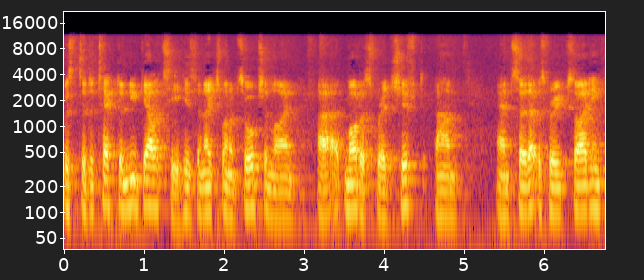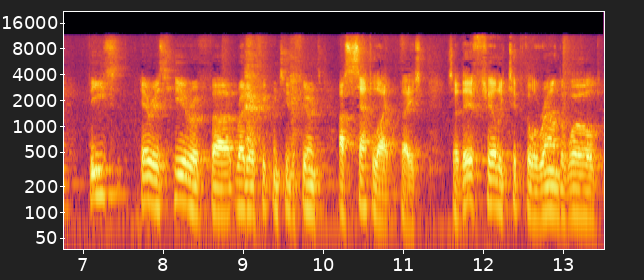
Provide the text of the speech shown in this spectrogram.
was to detect a new galaxy. Here's an H1 absorption line uh, at modest redshift, um, and so that was very exciting. These areas here of uh, radio frequency interference are satellite based, so they're fairly typical around the world,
